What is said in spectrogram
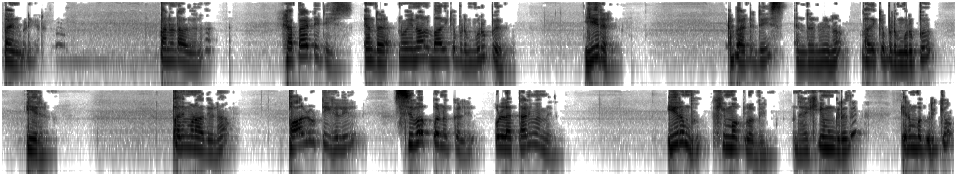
பயன்படுகிறது. பன்னெண்டாவதுன்னா ஹெப்பாட்டிட்டிஸ் என்ற நோயினால் பாதிக்கப்படும் உறுப்பு ஈரல். ஹெப்பாட்டிட்டிஸ் என்ற நோயினால் பாதிக்கப்படும் உறுப்பு ஈரல். பதிமூணாவது வினா பாலூட்டிகளில் சிவப்பணுக்களில் உள்ள தனிமம் எது? இரும்பு ஹீமோக்ளோபின். இந்த ஹீம்ங்கிறது இரும்பை குறிக்கும்.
